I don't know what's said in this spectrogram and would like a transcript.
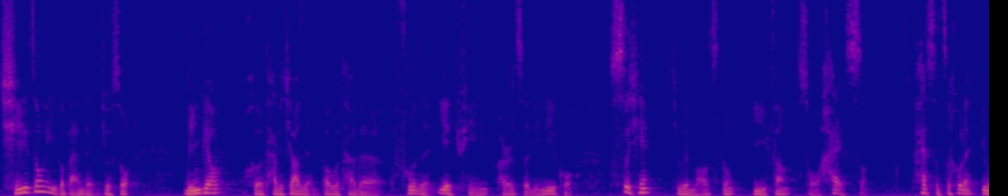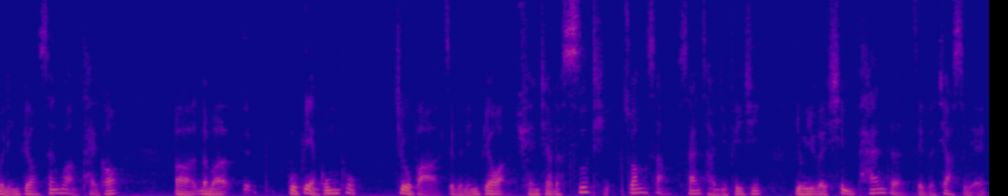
其中一个版本就说，林彪和他的家人，包括他的夫人叶群、儿子林立果，事先就被毛泽东一方所害死。害死之后呢，因为林彪声望太高，呃，那么不便公布，就把这个林彪啊全家的尸体装上三叉戟飞机，有一个姓潘的这个驾驶员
